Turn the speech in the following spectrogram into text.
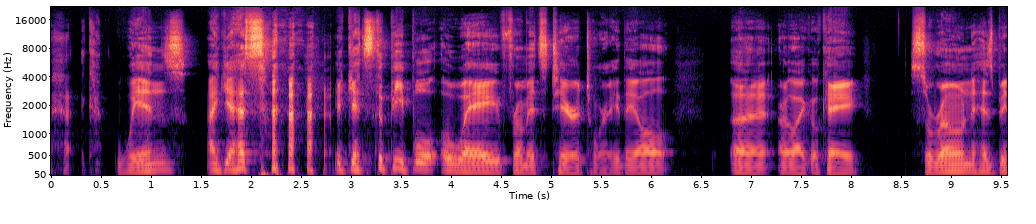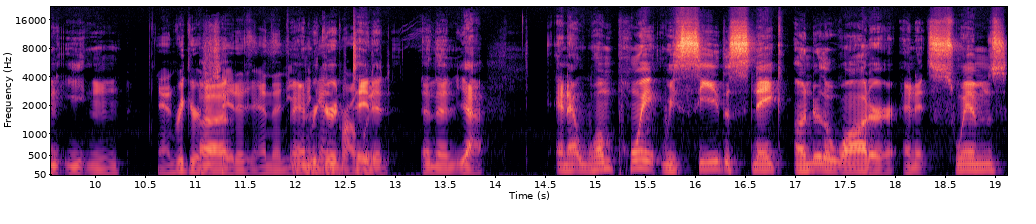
ha- wins, I guess. it gets the people away from its territory. They all uh, are like, okay, Serone has been eaten and regurgitated and then eaten and again, regurgitated probably. and then yeah and at one point we see the snake under the water and it swims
